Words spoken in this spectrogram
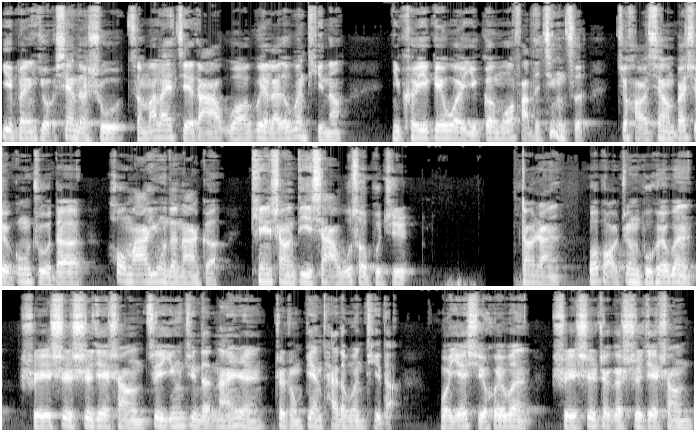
一本有限的书，怎么来解答我未来的问题呢？你可以给我一个魔法的镜子。就好像白雪公主的后妈用的那个“天上地下无所不知”。当然，我保证不会问谁是世界上最英俊的男人这种变态的问题的。我也许会问谁是这个世界上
